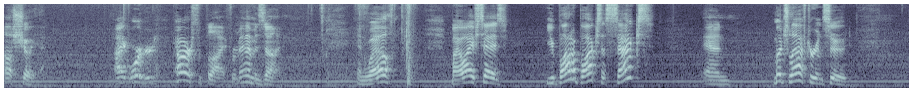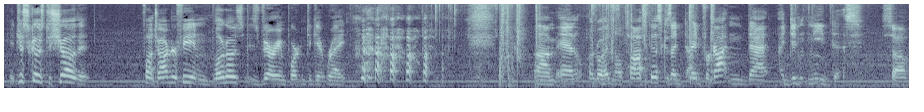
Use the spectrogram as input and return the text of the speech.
I'll show you. I ordered power supply from Amazon. And well, my wife says, you bought a box of sex? And much laughter ensued. It just goes to show that photography and logos is very important to get right. um, and I'll go ahead and I'll toss this because I'd forgotten that I didn't need this. So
